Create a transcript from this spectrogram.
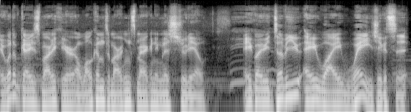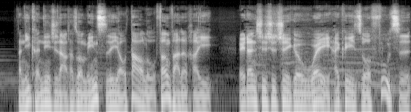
Hey, what up, guys? Marty here, and welcome to Martin's American English Studio. 哎，关于 W A Y way 这个词，那你肯定知道它做名词有道路、方法等含义。哎，但其实这个 way 还可以做副词，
